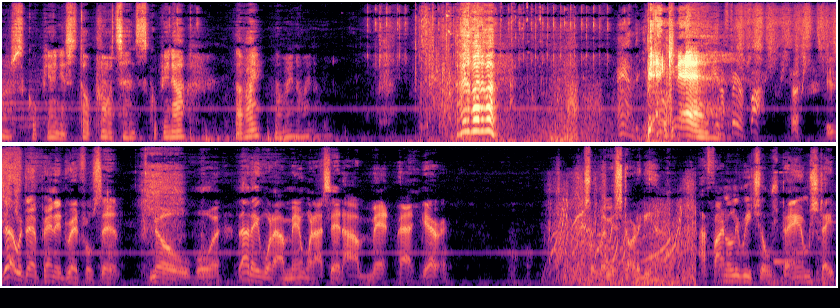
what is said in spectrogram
Masz skupienie, 100% skupienia. Dawaj, dawaj, dawaj, dawaj. Dawaj, dawaj, dawaj! Pięknie! Is that what that Penny Dreadful said? No, boy. That ain't what I meant when I said I met Pat Garrett. So let me start again. I finally reached those damn stables.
